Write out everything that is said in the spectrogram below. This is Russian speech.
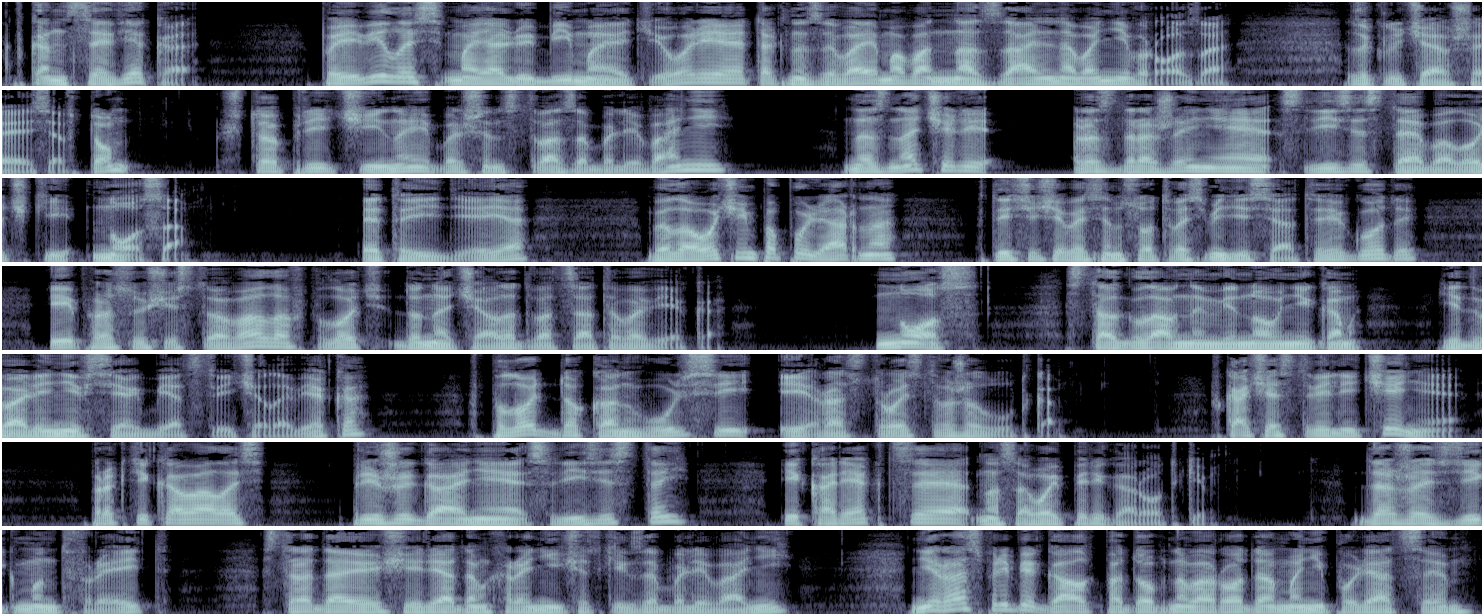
В конце века появилась моя любимая теория так называемого назального невроза, заключавшаяся в том, что причиной большинства заболеваний назначили раздражение слизистой оболочки носа. Эта идея была очень популярна в 1880-е годы и просуществовала вплоть до начала XX века. Нос стал главным виновником едва ли не всех бедствий человека, вплоть до конвульсий и расстройства желудка. В качестве лечения практиковалось прижигание слизистой и коррекция носовой перегородки. Даже Зигмунд Фрейд, страдающий рядом хронических заболеваний, не раз прибегал к подобного рода манипуляциям.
